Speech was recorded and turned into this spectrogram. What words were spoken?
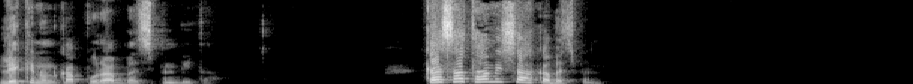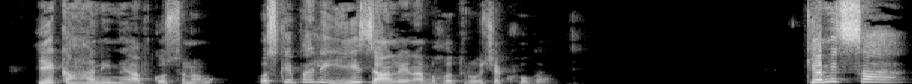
लेकिन उनका पूरा बचपन बीता। कैसा था अमित शाह का बचपन? यह कहानी मैं आपको सुनाऊं, उसके पहले यह जान लेना बहुत रोचक होगा कि अमित शाह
